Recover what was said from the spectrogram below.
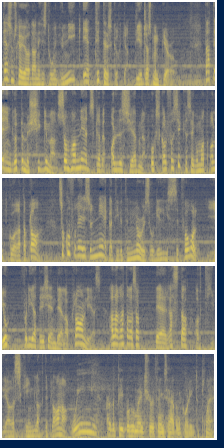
Det som skal gjøre denne historien unik, er tittelskurken, The Adjustment Bureau. Dette er en gruppe med skyggemenn som har nedskrevet alles skjebne, og skal forsikre seg om at alt går etter planen. Så hvorfor er de så negative til Norris og Elise sitt forhold? Jo, fordi at det ikke er en del av planen deres. Eller rettere sagt, det er rester av tidligere skrinlagte planer. We are the people who make sure things happen according to plan.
